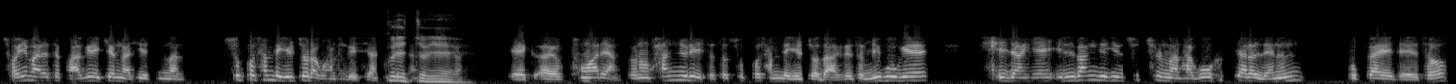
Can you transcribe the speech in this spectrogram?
소위 말해서 과거에 기억나시겠지만 슈퍼 301조라고 하는 것이 아닙니까? 그랬죠. 예. 예, 그, 어, 통화량 또는 환율에 있어서 슈퍼 301조다. 그래서 미국의 시장에 일방적인 수출만 하고 흑자를 내는 국가에 대해서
